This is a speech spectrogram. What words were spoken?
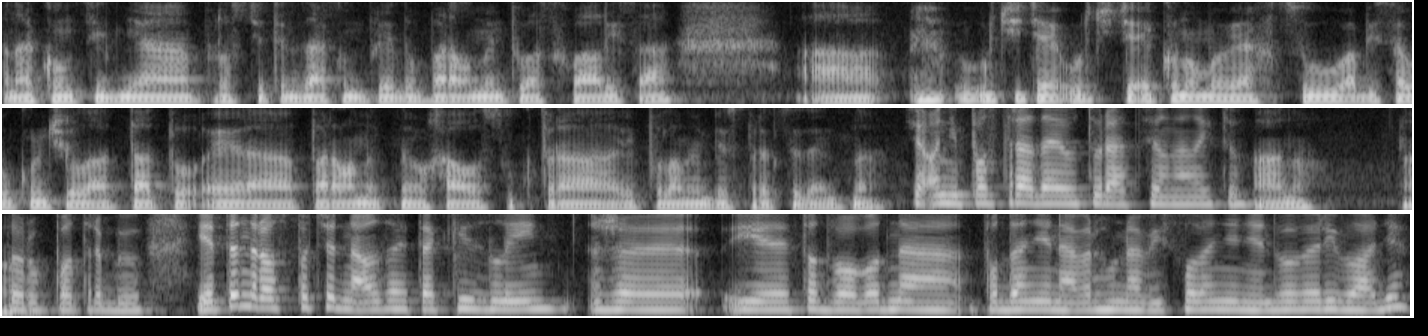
a na konci dňa proste ten zákon príde do parlamentu a schváli sa. A určite, určite ekonómovia chcú, aby sa ukončila táto éra parlamentného chaosu, ktorá je podľa mňa bezprecedentná. Že oni postradajú tú racionalitu. Áno ktorú potrebujú. Je ten rozpočet naozaj taký zlý, že je to dôvod na podanie návrhu na vyslovenie nedôvery vláde?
